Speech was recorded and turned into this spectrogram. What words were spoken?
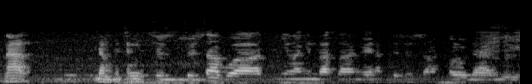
Nah, Dam kenceng. Sus- susah buat ngilangin rasa gak enak tuh susah. Kalau udah di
